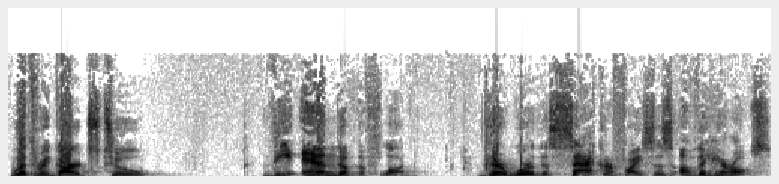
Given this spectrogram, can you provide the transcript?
with regards to the end of the flood, there were the sacrifices of the heroes.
